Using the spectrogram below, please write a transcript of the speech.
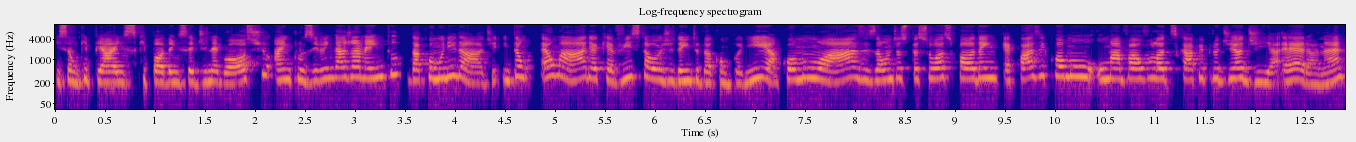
e são KPIs que podem ser de negócio, a inclusive engajamento da comunidade. Então, é uma área que é vista hoje dentro da companhia como um oásis onde as pessoas podem, é quase como uma válvula de escape para o dia a dia. Era, né?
